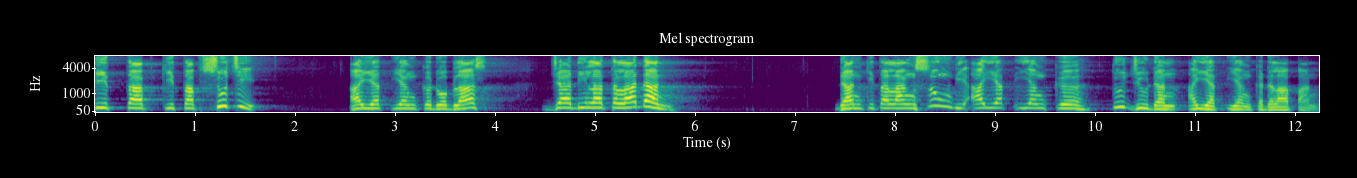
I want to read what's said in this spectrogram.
kitab-kitab suci. Ayat yang ke-12, jadilah teladan. Dan kita langsung di ayat yang ke-7 dan ayat yang ke-8.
